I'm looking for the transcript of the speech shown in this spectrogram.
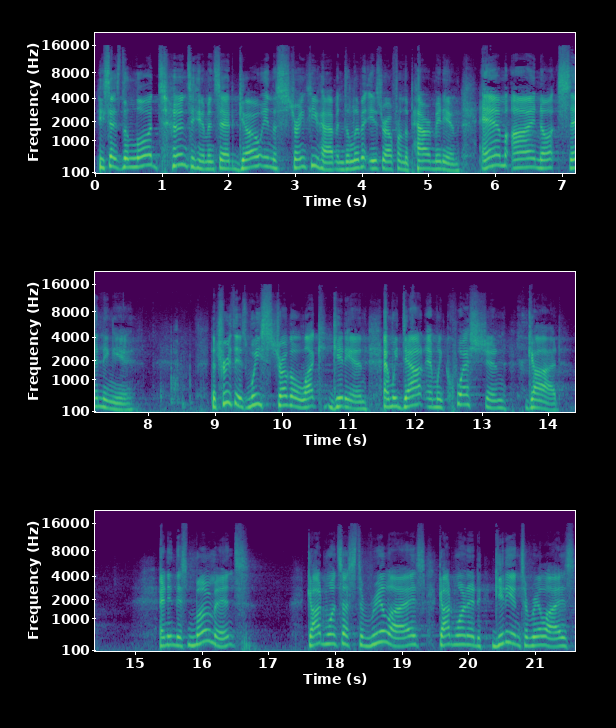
he says, The Lord turned to him and said, Go in the strength you have and deliver Israel from the power of Midian. Am I not sending you? The truth is, we struggle like Gideon and we doubt and we question God. And in this moment, God wants us to realize, God wanted Gideon to realize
